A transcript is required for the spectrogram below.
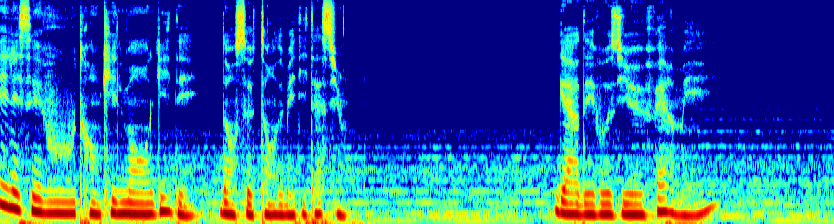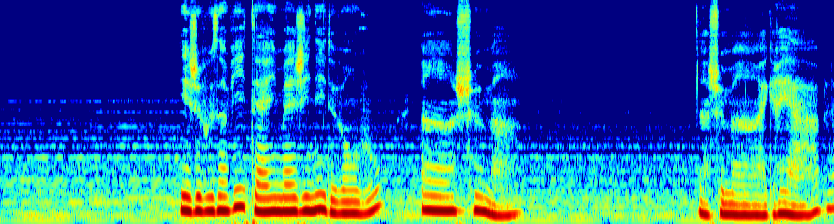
et laissez-vous tranquillement guider dans ce temps de méditation. Gardez vos yeux fermés. Et je vous invite à imaginer devant vous un chemin, un chemin agréable.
